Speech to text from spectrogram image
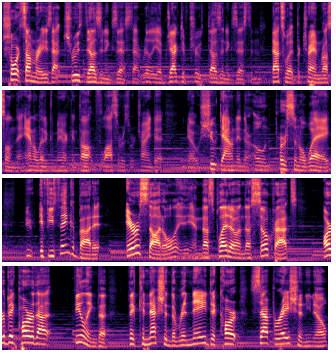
short summary is that truth doesn't exist, that really objective truth doesn't exist. And that's what Bertrand Russell and the analytic American thought philosophers were trying to, you know, shoot down in their own personal way. If you think about it, Aristotle and thus Plato and thus Socrates are a big part of that feeling, the the connection, the Rene Descartes separation, you know,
